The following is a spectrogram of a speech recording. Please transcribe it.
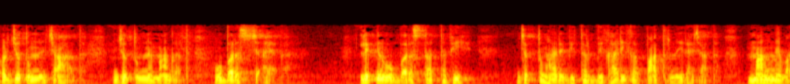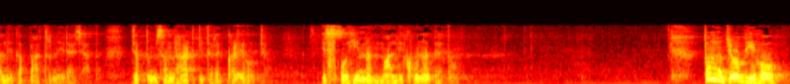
और जो तुमने चाहा था, जो तुमने मांगा था, वो बरस जाएगा। लेकिन वो बरसता तभी जब तुम्हारे भीतर भिखारी का पात्र नहीं रह जाता, मांगने वाले का पात्र नहीं रह जाता। जब तुम सम्राट की तरह खड़े होते हो इसको ही मैं मालिक होना कहता हूँ। तुम जो भी हो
